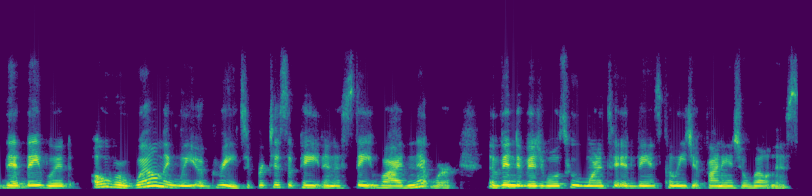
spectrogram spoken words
that they would overwhelmingly agreed to participate in a statewide network of individuals who wanted to advance collegiate financial wellness.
